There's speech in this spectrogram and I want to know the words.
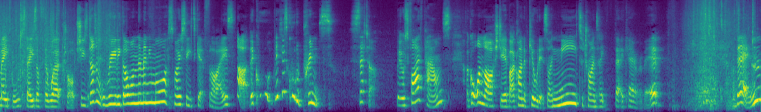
Maple stays off the worktop. She doesn't really go on them anymore. It's mostly to get flies. But they're called, this is called a Prince setter. It was five pounds. I got one last year, but I kind of killed it. So I need to try and take better care of it. Then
